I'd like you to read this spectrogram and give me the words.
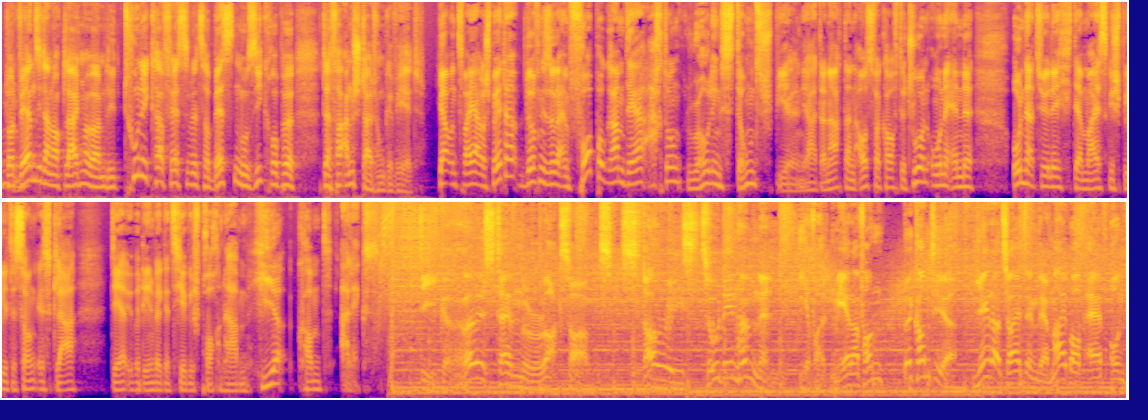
Dort mhm. werden sie dann auch gleich mal beim Litunica Festival zur besten Musikgruppe der Veranstaltung gewählt. Ja, und zwei Jahre später dürfen sie sogar im Vorprogramm der, Achtung, Rolling Stones spielen. Ja, danach dann ausverkaufte Touren ohne Ende. Und natürlich der meistgespielte Song ist klar, der, über den wir jetzt hier gesprochen haben. Hier kommt Alex. Die größten Rocksongs. Stories zu den Hymnen. Ihr wollt mehr davon? Bekommt ihr jederzeit in der MyBob-App und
